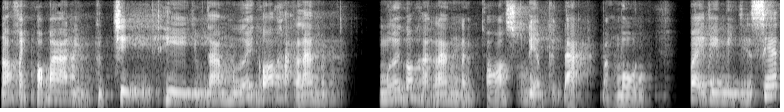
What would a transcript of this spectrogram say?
nó phải có 3 điểm cực trị thì chúng ta mới có khả năng, mới có khả năng là có số điểm cực đại bằng một. Vậy thì mình sẽ xét,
